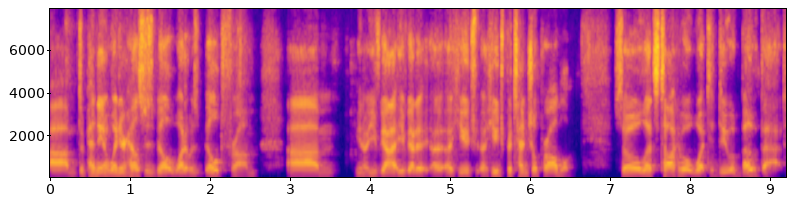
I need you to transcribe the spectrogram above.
um, depending on when your house was built, what it was built from, um, you know, you've got you've got a, a, huge a huge potential problem. So let's talk about what to do about that.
